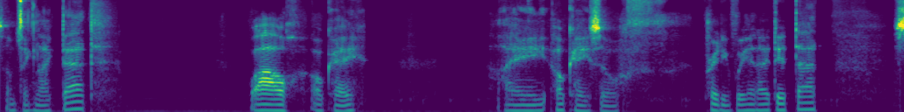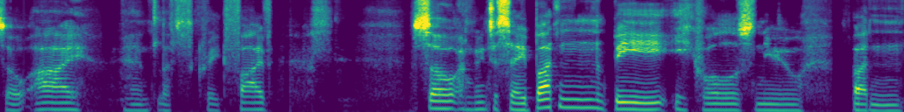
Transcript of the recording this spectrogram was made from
Something like that. Wow, okay. I, okay, so pretty weird I did that. So I, and let's create five. So I'm going to say button b equals new button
